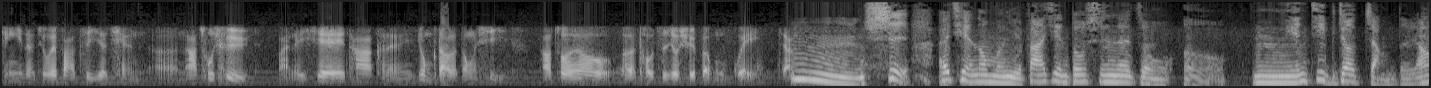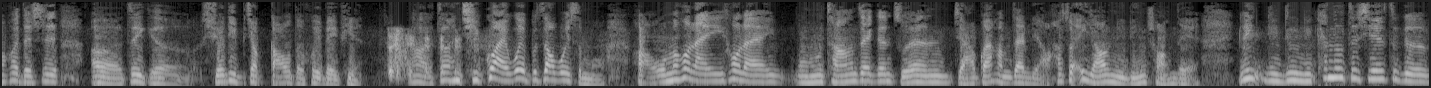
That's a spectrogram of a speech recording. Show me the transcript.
经意的就会把自己的钱呃拿出去买了一些他可能用不到的东西，然后最后呃投资就血本无归这样。嗯，是，而且呢，我们也发现都是那种呃嗯年纪比较长的，然后或者是呃这个学历比较高的会被骗。啊，这很奇怪，我也不知道为什么。好，我们后来后来，我们常常在跟主任检察官他们在聊，他说：“哎，瑶，你临床的，哎，你你你看到这些这个，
